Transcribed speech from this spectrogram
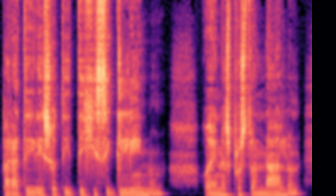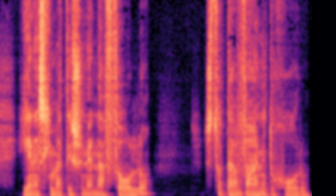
Παρατηρείς ότι οι τύχοι συγκλίνουν ο ένας προς τον άλλον για να σχηματίσουν ένα θόλο στο ταβάνι του χώρου.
